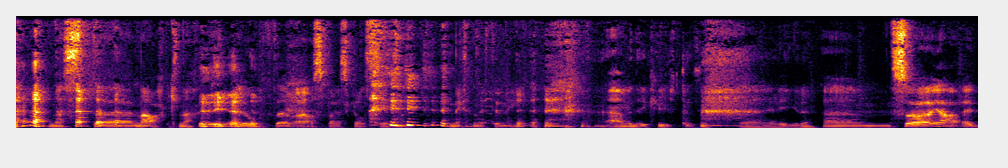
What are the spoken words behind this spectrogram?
Mest eh, nakne? Jo, det var Spice Girls i 1999. Ja, men det er kult. Altså. Jeg liker det. Um, så ja, jeg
